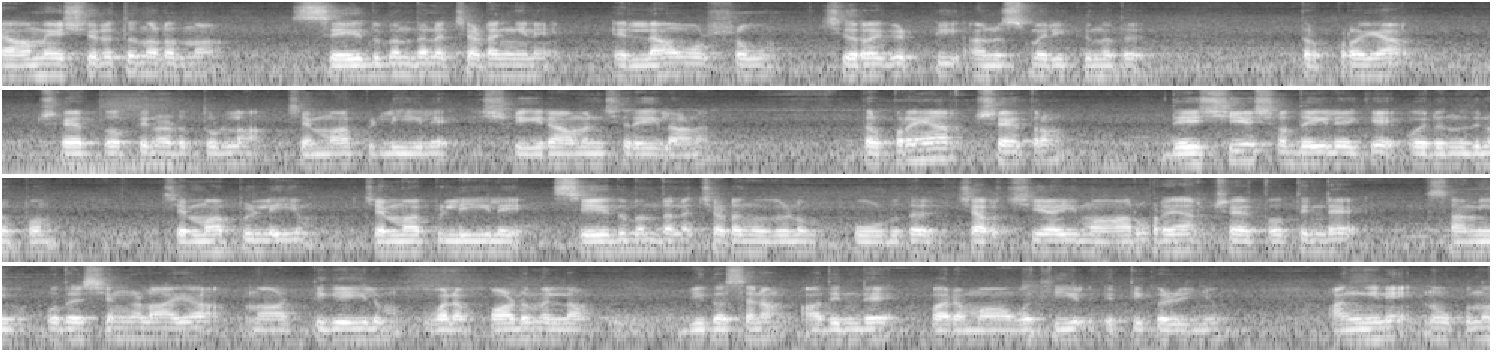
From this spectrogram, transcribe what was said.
രാമേശ്വരത്ത് നടന്ന സേതുബന്ധന ചടങ്ങിനെ എല്ലാ വർഷവും ചിറകെട്ടി അനുസ്മരിക്കുന്നത് തൃപ്രയാർ ക്ഷേത്രത്തിനടുത്തുള്ള ചെമ്മാപ്പിള്ളിയിലെ ശ്രീരാമൻ ചിറയിലാണ്. തൃപ്രയാർ ക്ഷേത്രം ദേശീയ ശ്രദ്ധയിലേക്ക് വരുന്നതിനൊപ്പം ചെമ്മാപ്പിള്ളിയും ചെമ്മാപ്പിള്ളിയിലെ സേതുബന്ധന ചടങ്ങുകളും കൂടുതൽ ചർച്ചയായി മാറും. പ്രയാർ ക്ഷേത്രത്തിന്റെ സമീപ പ്രദേശങ്ങളായ നാട്ടികയിലും വലപ്പാടുമെല്ലാം വികസനം അതിന്റെ പരമാവധിയിൽ എത്തിക്കഴിഞ്ഞു. അങ്ങനെ നോക്കുന്ന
